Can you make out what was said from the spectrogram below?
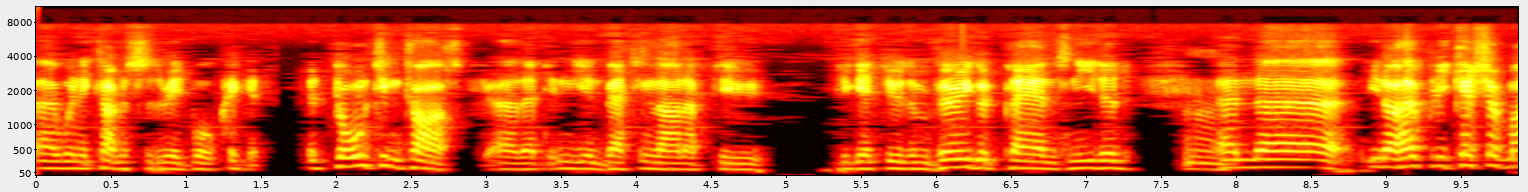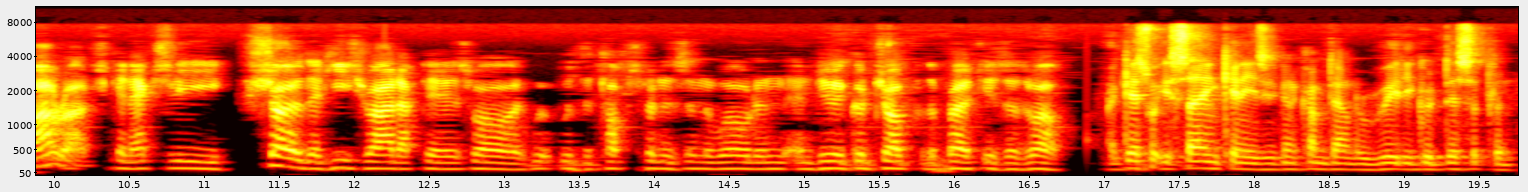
uh, when it comes to the red ball cricket. A daunting task, uh, that Indian batting lineup to to get through them. Very good plans needed. Mm. And, uh, you know, hopefully Keshav Maharaj can actually show that he's right up there as well with, with the top spinners in the world and, and do a good job for the Proteas as well. I guess what you're saying, Kenny, is it's going to come down to really good discipline,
